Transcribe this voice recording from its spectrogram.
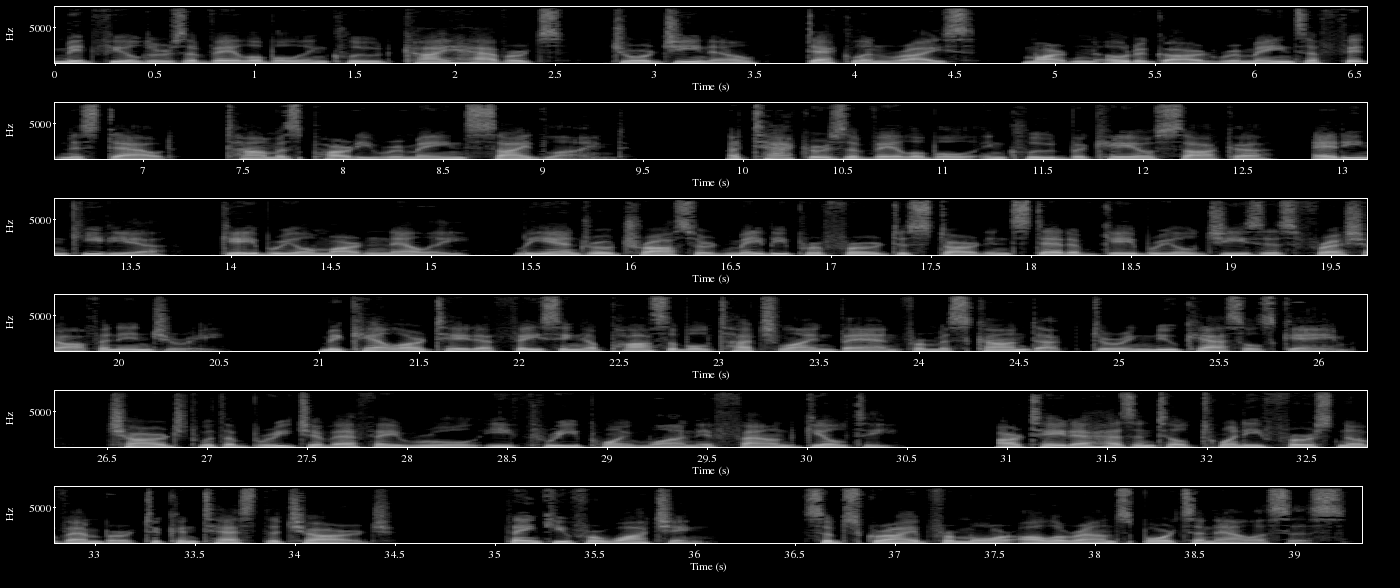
Midfielders available include Kai Havertz, Jorginho, Declan Rice, Martin Odegaard remains a fitness doubt, Thomas Partey remains sidelined. Attackers available include Bukayo Saka, Eddie Nketiah, Gabriel Martinelli, Leandro Trossard may be preferred to start instead of Gabriel Jesus fresh off an injury. Mikel Arteta facing a possible touchline ban for misconduct during Newcastle's game, charged with a breach of FA Rule E3.1 if found guilty. Arteta has until 21 November to contest the charge. Thank you for watching. Subscribe for more all-around sports analysis.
